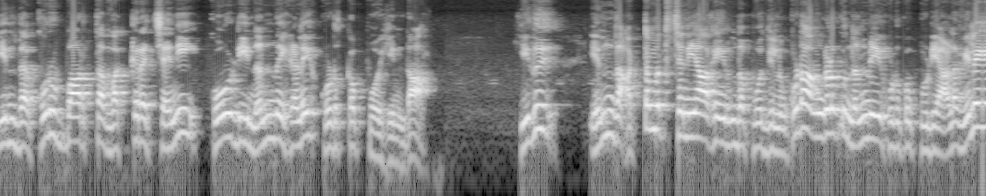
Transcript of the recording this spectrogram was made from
இந்த குரு பார்த்த வக்கரச்சனி கோடி நன்மைகளை கொடுக்கப் போகின்றார். இது எந்த அட்டமத்து சனியாக இருந்த போதிலும் கூட அவங்களுக்கு நன்மையை கொடுக்கக்கூடிய அளவிலே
